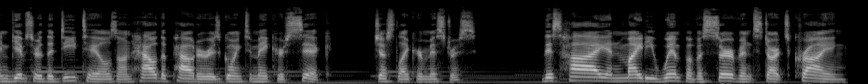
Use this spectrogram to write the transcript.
and gives her the details on how the powder is going to make her sick, just like her mistress. This high and mighty wimp of a servant starts crying.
